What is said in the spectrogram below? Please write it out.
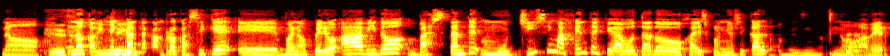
no, Efe- no, no, que a mí me Sí. encanta Camp Rock, así que eh, bueno, pero ha habido bastante, muchísima gente que ha votado High School Musical. Mm, No, a ver,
